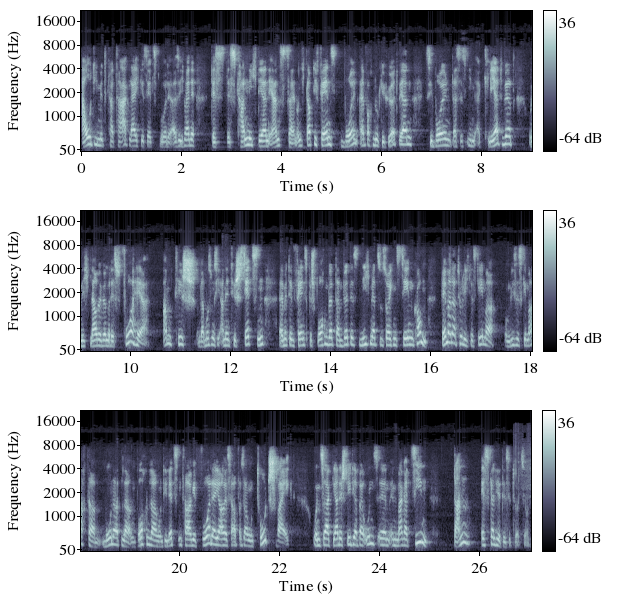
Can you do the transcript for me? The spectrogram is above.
Audi mit Katar gleichgesetzt wurde. Also ich meine, das, das kann nicht deren Ernst sein. Und ich glaube, die Fans wollen einfach nur gehört werden. Sie wollen, dass es ihnen erklärt wird. Und ich glaube, wenn man das vorher am Tisch, und da muss man sich an den Tisch setzen, äh, mit den Fans besprochen wird, dann wird es nicht mehr zu solchen Szenen kommen. Wenn man natürlich das Thema, um wie sie es gemacht haben, monatelang, wochenlang und die letzten Tage vor der Jahreshauptversammlung totschweigt und sagt, ja, das steht ja bei uns ähm, im Magazin, dann eskaliert die Situation.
